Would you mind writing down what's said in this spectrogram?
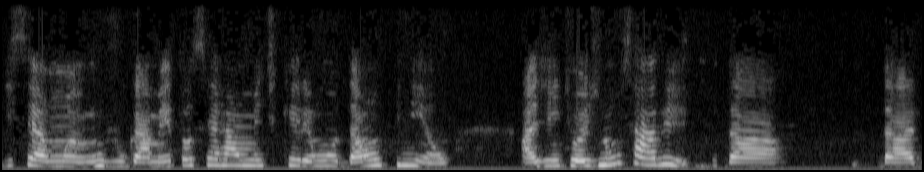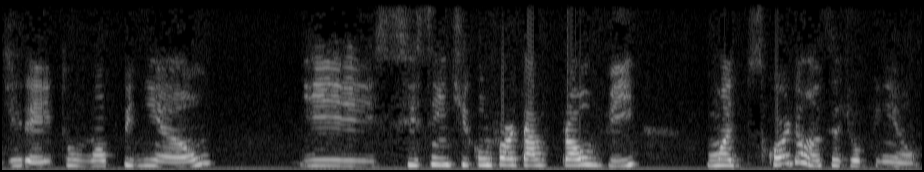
isso é uma, um julgamento ou se é realmente querer uma, dar uma opinião. A gente hoje não sabe dar dar direito a uma opinião e se sentir confortável para ouvir uma discordância de opinião.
